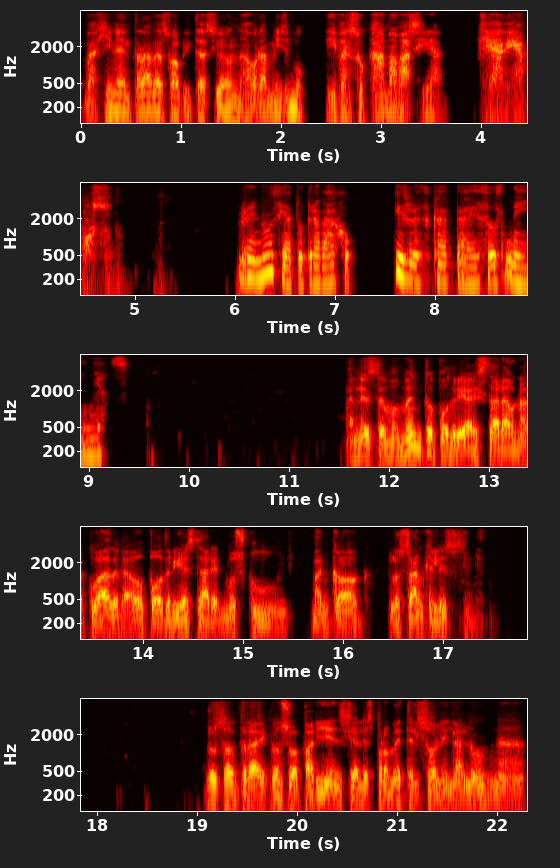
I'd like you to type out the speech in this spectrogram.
Imagina entrar a su habitación ahora mismo y ver su cama vacía. ¿Qué haríamos? Renuncia a tu trabajo y rescata a esos niños. En este momento podría estar a una cuadra o podría estar en Moscú, Bangkok, Los Ángeles. Los atrae con su apariencia, les promete el sol y la luna.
